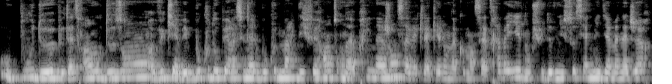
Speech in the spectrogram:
au bout de peut-être un ou deux ans, vu qu'il y avait beaucoup d'opérationnels, beaucoup de marques différentes, on a pris une agence avec laquelle on a commencé à travailler. Donc, je suis devenue social media manager,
